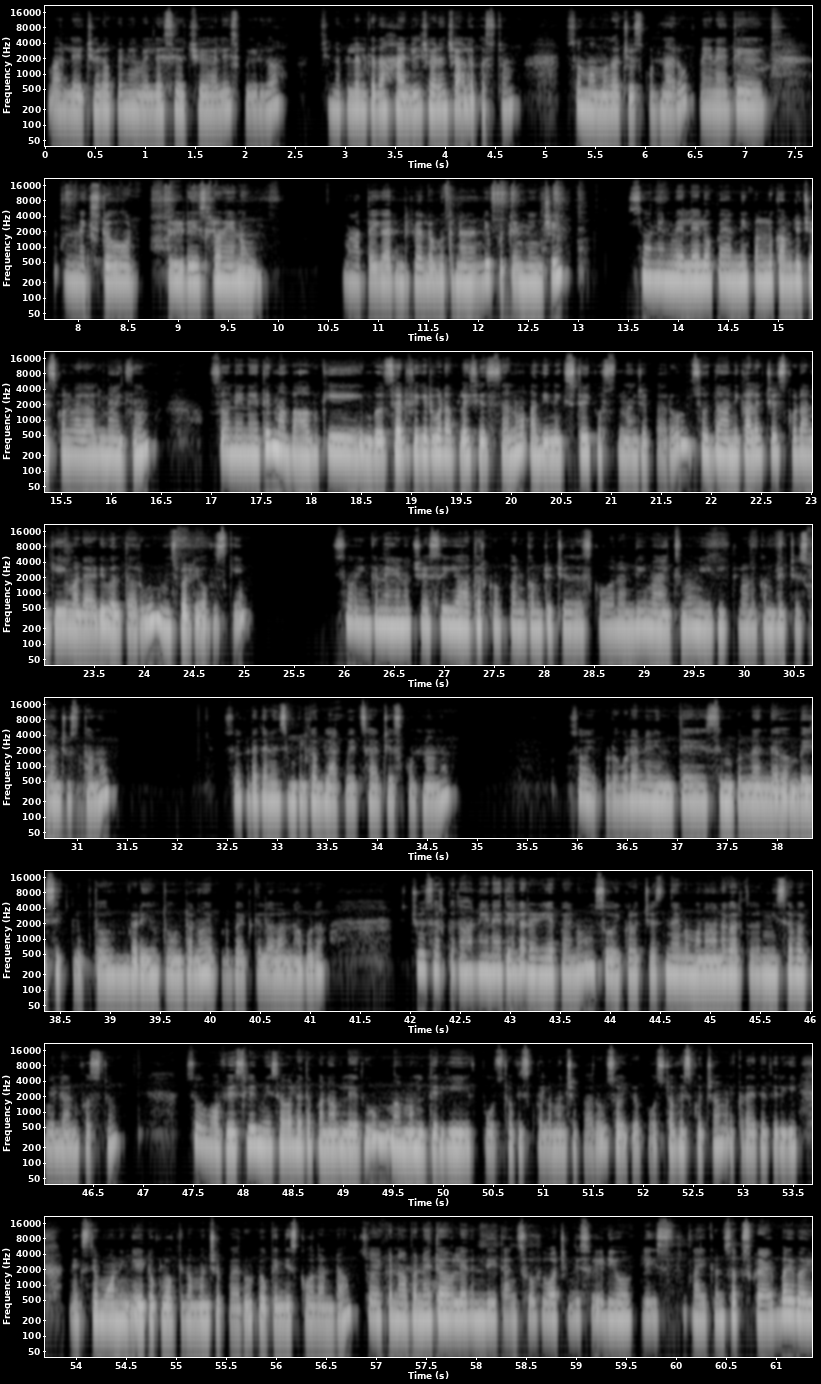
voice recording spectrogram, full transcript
వాళ్ళు లేచేలోపే నేను వెళ్ళేసి వచ్చేయాలి స్పీడ్గా. చిన్నపిల్లలు కదా హ్యాండిల్ చేయడం చాలా కష్టం. సో మా అమ్మగారు చూసుకుంటున్నారు. నేనైతే నెక్స్ట్ త్రీ డేస్లో నేను మా అత్తయ్య గారింటికి వెళ్ళబోతున్నానండి పుట్టిన నుంచి. సో నేను వెళ్ళేలోపే అన్ని పనులు కంప్లీట్ చేసుకొని వెళ్ళాలి మ్యాక్సిమం సో నేనైతే మా బాబుకి బర్త్ సర్టిఫికేట్ కూడా అప్లై చేస్తాను. అది నెక్స్ట్ వీక్ వస్తుందని చెప్పారు. సో దాన్ని కలెక్ట్ చేసుకోవడానికి మా డాడీ వెళ్తారు మున్సిపాలిటీ ఆఫీస్కి. సో ఇంకా నేను వచ్చేసి ఆధార్ పని కంప్లీట్ చేసేసుకోవాలండి. మ్యాక్సిమం ఈ వీక్లోనే కంప్లీట్ చేసుకోవడం చూస్తాను. సో ఇక్కడైతే నేను సింపుల్గా బ్లాక్ బెడ్స్ యాడ్ చేసుకుంటున్నాను. సో ఇప్పుడు కూడా నేను ఇంతే సింపుల్ అండ్ బేసిక్ లుక్తో రెడీ అవుతూ ఉంటాను. ఎప్పుడు బయటకు వెళ్ళాలన్నా కూడా. చూసారు కదా నేనైతే ఇలా రెడీ అయిపోయాను. సో ఇక్కడ వచ్చేసి నేను మా నాన్నగారితో మీసేవకి వెళ్ళాను ఫస్ట్. సో ఆబ్వియస్లీ మీ సేవలో అయితే పని అవ్వలేదు. మమ్మల్ని తిరిగి పోస్ట్ ఆఫీస్కి వెళ్ళమని చెప్పారు. సో ఇక్కడ పోస్ట్ ఆఫీస్కి వచ్చాం. ఇక్కడైతే తిరిగి నెక్స్ట్ డే మార్నింగ్ ఎయిట్ ఓ క్లాక్కి రమ్మని చెప్పారు. టోకెన్ తీసుకోవాలంట. సో ఇక్కడ నా పని అయితే అవ్వలేదండి. Thanks for watching this video. Please like and subscribe. Bye bye.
